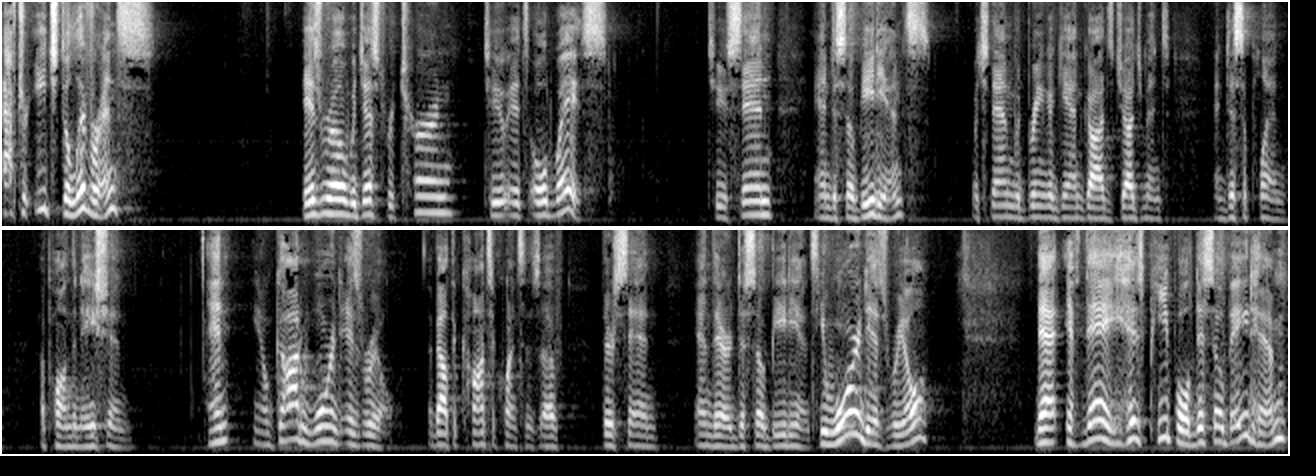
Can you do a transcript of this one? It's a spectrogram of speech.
after each deliverance, Israel would just return to its old ways, to sin and disobedience, which then would bring again God's judgment and discipline upon the nation. And, you know, God warned Israel about the consequences of their sin and their disobedience. He warned Israel that if they, his people, disobeyed him,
